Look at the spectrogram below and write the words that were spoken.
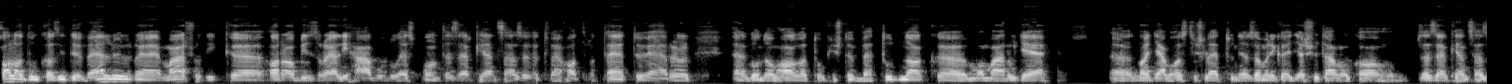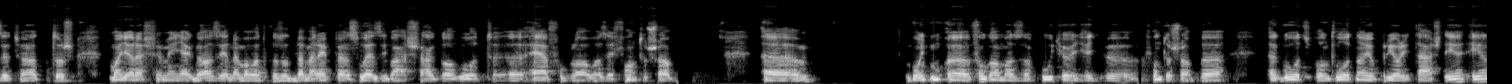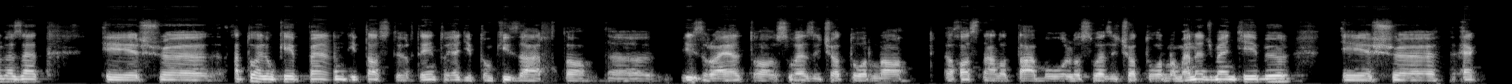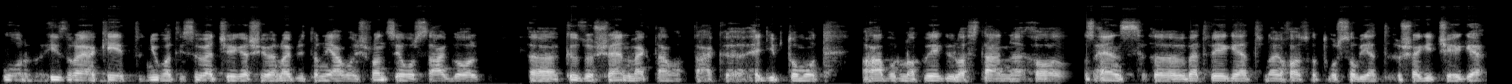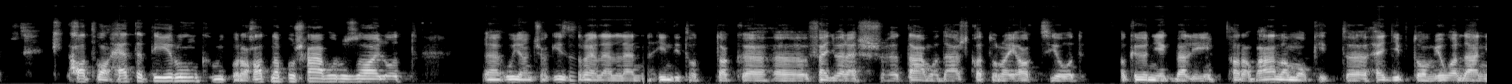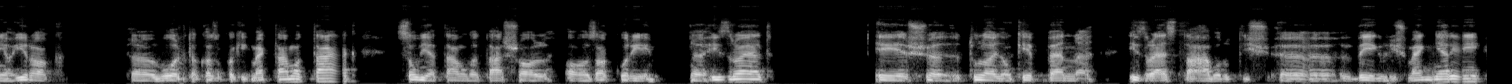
haladunk az időbe előre, második arab-izraeli háború, ez pont 1956-ra tehető, erről gondolom hallgatók is többet tudnak, ma már ugye nagyjából azt is lehet tudni, az Amerikai Egyesült Államok az 1956-os magyar eseményekben azért nem avatkozott be, mert éppen a szuezi válsággal volt elfoglalva, az egy fontosabb fogalmazzak úgy, hogy egy fontosabb gócpont volt, nagyobb prioritást élvezett, és hát tulajdonképpen itt az történt, hogy Egyiptom kizárta Izraelt a szuezi csatorna használatából, a szuezi csatorna menedzsmentjéből, és ekkor Izrael két nyugati szövetségesével, Nagy-Britanniával és Franciaországgal közösen megtámadták Egyiptomot, a háborúnak végül aztán az ENSZ vett véget, nagyon hathatós szovjet segítsége. 67-et írunk, amikor a hatnapos háború zajlott, ugyancsak Izrael ellen indítottak fegyveres támadást, katonai akciót a környékbeli arab államok, itt Egyiptom, Jordánia, Irak voltak azok, akik megtámadták, szovjet támogatással az akkori Izraelt, és tulajdonképpen Izrael ezt a háborút is végül is megnyeri.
